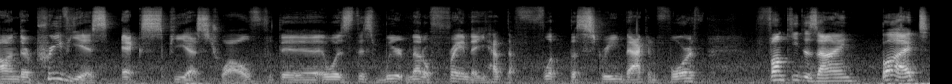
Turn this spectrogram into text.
on their previous XPS 12. The, it was this weird metal frame that you have to flip the screen back and forth. Funky design, but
